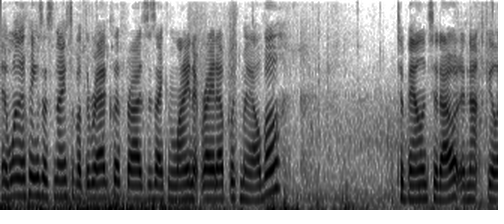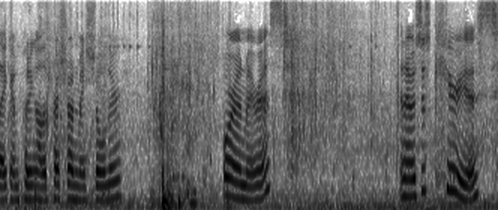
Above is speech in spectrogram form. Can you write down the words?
And one of the things that's nice about the Radcliffe rods is I can line it right up with my elbow to balance it out and not feel like I'm putting all the pressure on my shoulder or on my wrist. And I was just curious,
